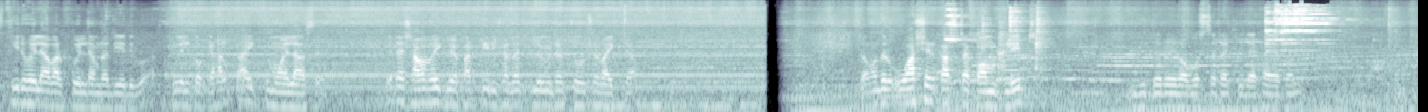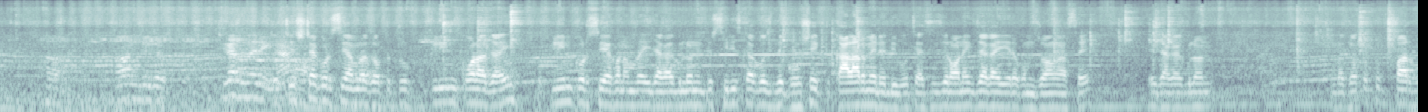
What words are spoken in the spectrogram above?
স্থির হইলে আবার ফুয়েলটা আমরা দিয়ে দিব। ফুয়েল ককে হালকা একটু ময়লা আছে। এটা স্বাভাবিক ব্যাপার তিরিশ হাজার কিলোমিটার চলছে বাইকটা। তো আমাদের ওয়াশের কাজটা কমপ্লিট। ভিতরের অবস্থাটা একটু দেখায় এখন। চেষ্টা করছি আমরা যতটুকু ক্লিন করা যায়। তো ক্লিন করছি এখন আমরা এই জায়গাগুলো একটু সিরিজ কাগজ দিয়ে ঘষে একটু কালার মেরে দিব। চ্যাসিসের অনেক জায়গায় এরকম জং আছে। এই জায়গাগুলো আমরা যতটুকু পারব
